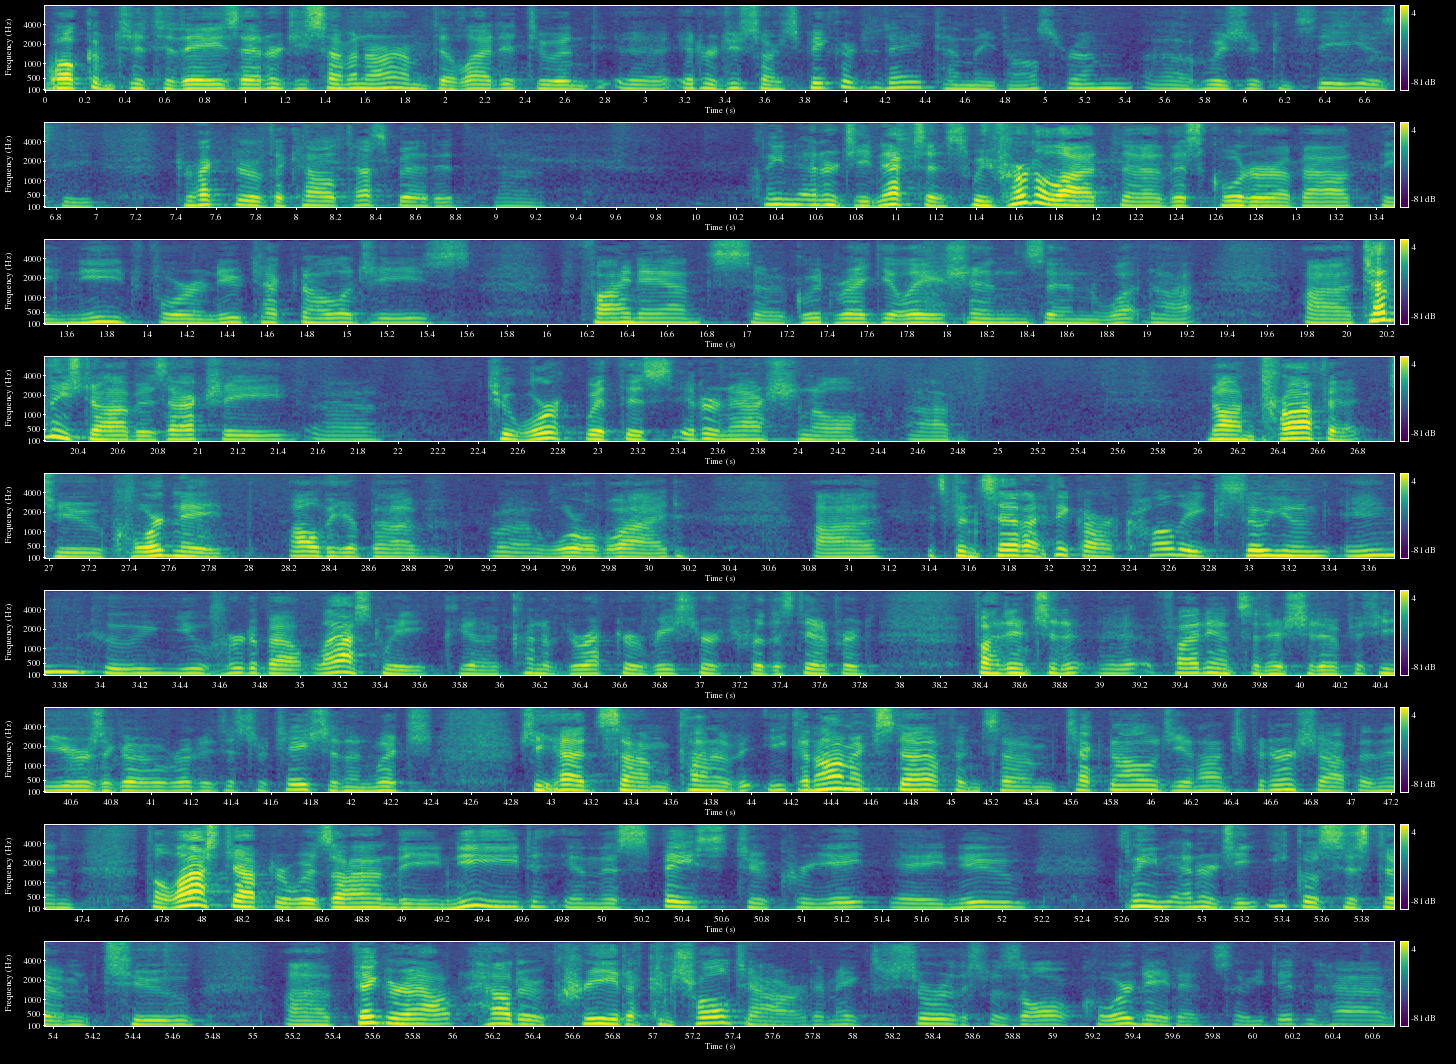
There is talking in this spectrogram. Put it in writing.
Welcome to today's energy seminar. I'm delighted to in, uh, introduce our speaker today, Tenley Dahlstrom, uh, who, as you can see, is the director of the Cal Testbed at uh, Clean Energy Nexus. We've heard a lot uh, this quarter about the need for new technologies, finance, uh, good regulations, and whatnot. Uh, Tenley's job is actually to work with this international nonprofit to coordinate all the above uh, worldwide. Uh, it's been said, I think our colleague Soh Young In, who you heard about last week, uh, kind of director of research for the Stanford Finance, uh, Finance Initiative a few years ago, wrote a dissertation in which she had some kind of economic stuff and some technology and entrepreneurship. And then the last chapter was on the need in this space to create a new clean energy ecosystem to uh, figure out how to create a control tower to make sure this was all coordinated. So you didn't have,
